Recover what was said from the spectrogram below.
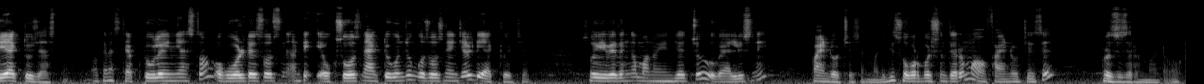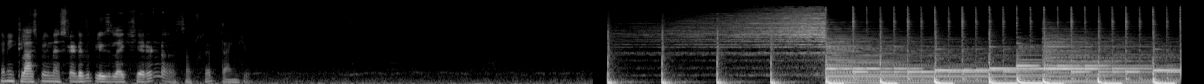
డియాక్టివ్ చేస్తాం. ఓకేనా స్టెప్ టూలో ఏం చేస్తాం? ఒక వోల్టేజ్ సోర్స్ని అంటే ఒక సోర్స్ని యాక్టివ్ ఉంచి ఇంకో సోర్స్ని ఏం చేయాలి? డియాక్టివేట్ చేయాలి. సో ఈ విధంగా మనం ఏం చేయొచ్చు? వాల్యూస్ని ఫైండ్ అవుట్ చేసాం అనమాట ఇది superposition theorem find out చేసే ప్రొసీజర్ అనమాట ఓకే ఈ క్లాస్ మీకు నచ్చినట్టయితే please like share and subscribe thank you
